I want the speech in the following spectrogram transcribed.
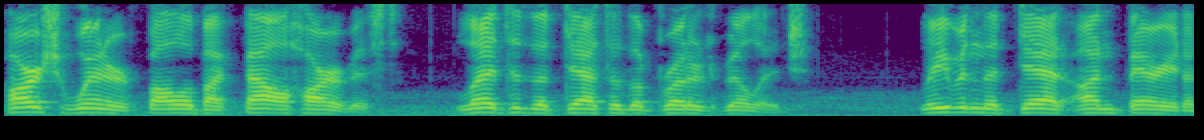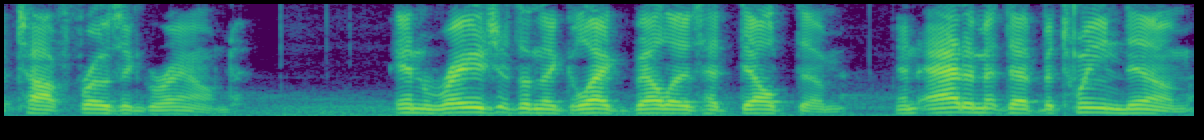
Harsh winter followed by foul harvest led to the death of the brothers' village, leaving the dead unburied atop frozen ground. Enraged at the neglect Veles had dealt them, and adamant that between them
